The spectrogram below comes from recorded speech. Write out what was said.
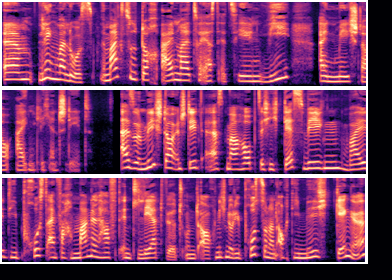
Ähm, legen wir los. Magst du doch einmal zuerst erzählen, wie ein Milchstau eigentlich entsteht? Also ein Milchstau entsteht erstmal hauptsächlich deswegen, weil die Brust einfach mangelhaft entleert wird und auch nicht nur die Brust, sondern auch die Milchgänge.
